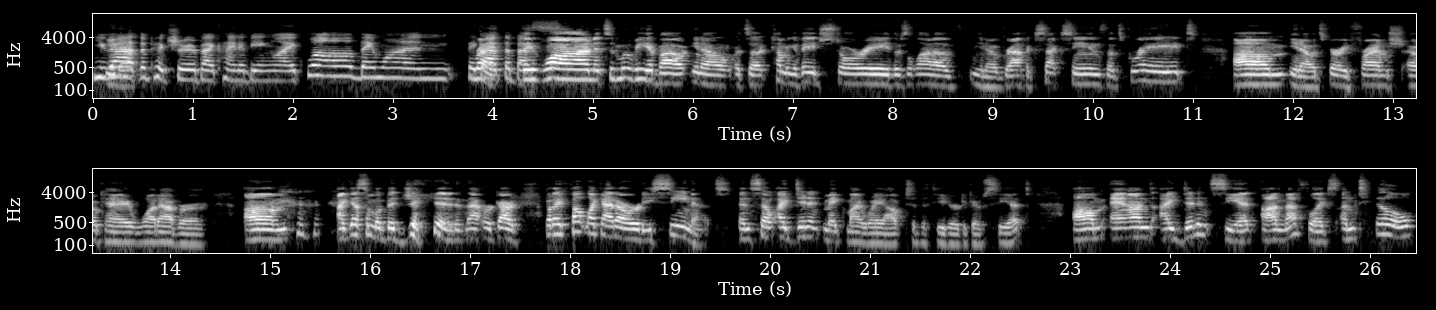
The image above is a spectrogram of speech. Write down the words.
you you got the picture by kind of being like, well, they won. They right. got the best. They won. It's a movie about, you know, it's a coming of age story. There's a lot of, you know, graphic sex scenes. That's great. Um, you know, it's very French. Okay, whatever. Um, I guess I'm a bit jaded in that regard, but I felt like I'd already seen it, and so I didn't make my way out to the theater to go see it. Um, and I didn't see it on Netflix until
